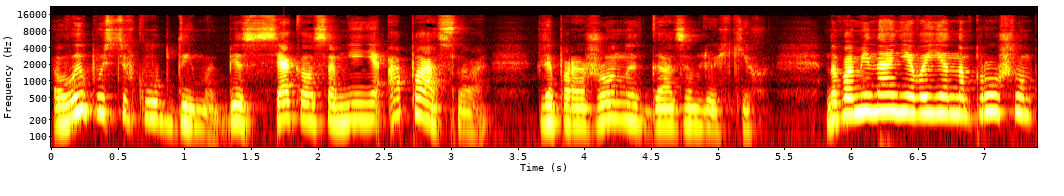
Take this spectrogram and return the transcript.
выпустив клуб дыма, без всякого сомнения опасного для пораженных газом легких. Напоминание о военном прошлом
